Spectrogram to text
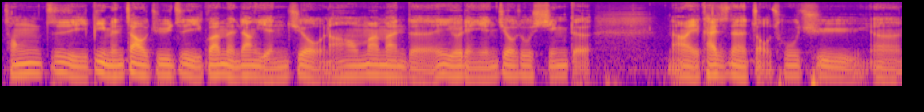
从自己闭门造车，自己关门这样研究，然后慢慢的有点研究出心得。然后也开始真的走出去，嗯、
